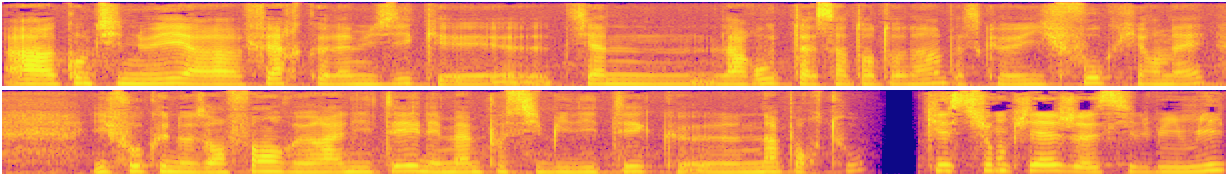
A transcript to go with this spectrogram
à, continuer à faire que la musique tienne la route à Saint-Antonin parce qu'il faut qu'il y en ait. Il faut que nos enfants en ruralité aient les mêmes possibilités que n'importe où question piège, Sylvie Mille.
